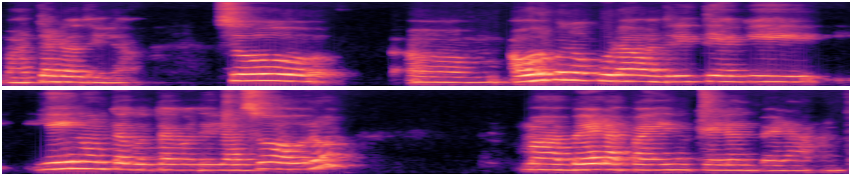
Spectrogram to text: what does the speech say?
ಮಾತಾಡೋದಿಲ್ಲ. ಸೊ ಅವ್ರಿಗೂ ಕೂಡ ಒಂದ್ ರೀತಿಯಾಗಿ ಏನು ಅಂತ ಗೊತ್ತಾಗೋದಿಲ್ಲ. ಸೊ ಅವರು ಬೇಡಪ್ಪ ಏನು ಕೇಳೋದು ಬೇಡ ಅಂತ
